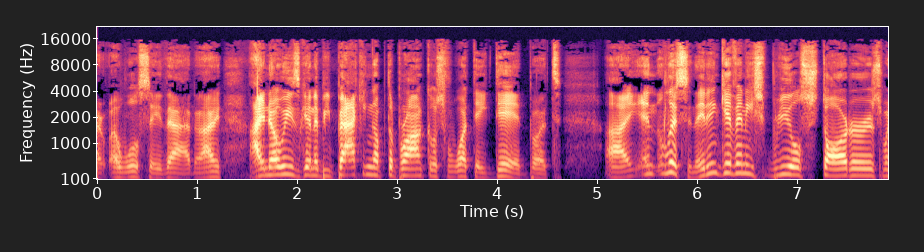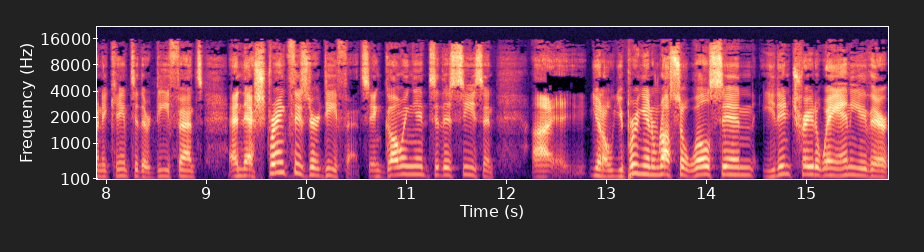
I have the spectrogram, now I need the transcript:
I, I will say that, and I I know he's going to be backing up the Broncos for what they did, but. Uh, and listen, they didn't give any real starters when it came to their defense, and their strength is their defense. And going into this season, uh, you know, you bring in Russell Wilson, you didn't trade away any of their.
